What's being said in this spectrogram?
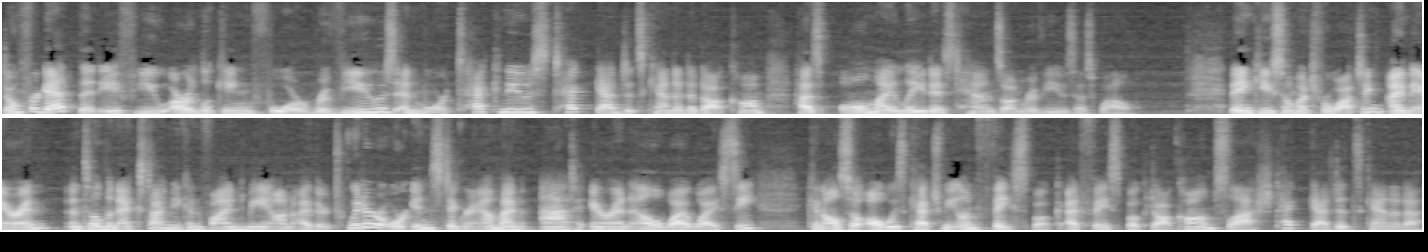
Don't forget that if you are looking for reviews and more tech news, techgadgetscanada.com has all my latest hands on reviews as well. Thank you so much for watching. I'm Erin. Until the next time, you can find me on either Twitter or Instagram. I'm at ErinLYYC. You can also always catch me on Facebook at facebook.com slash techgadgetscanada.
